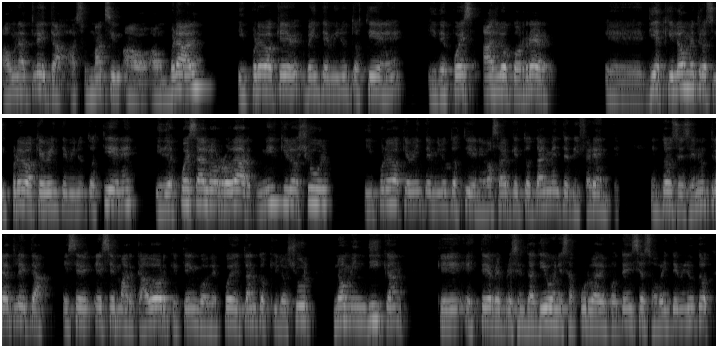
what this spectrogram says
a un atleta a su máximo a, umbral y prueba qué 20 minutos tiene y después hazlo correr 10 eh, kilómetros y prueba qué 20 minutos tiene y después hazlo rodar 1000 kilojoules y prueba que 20 minutos tiene, vas a ver que es totalmente diferente. Entonces, en un triatleta, ese, ese marcador que tengo después de tantos kilojoules no me indican que esté representativo en esa curva de potencias o 20 minutos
